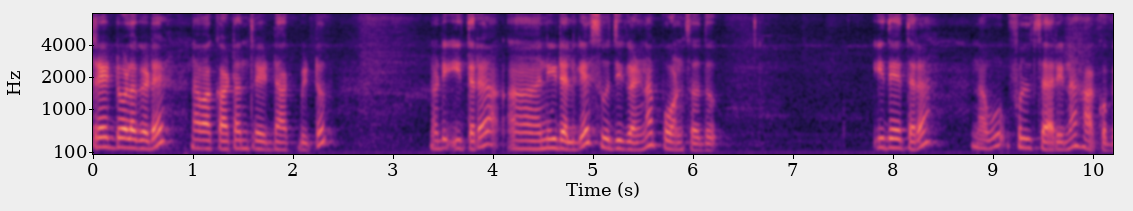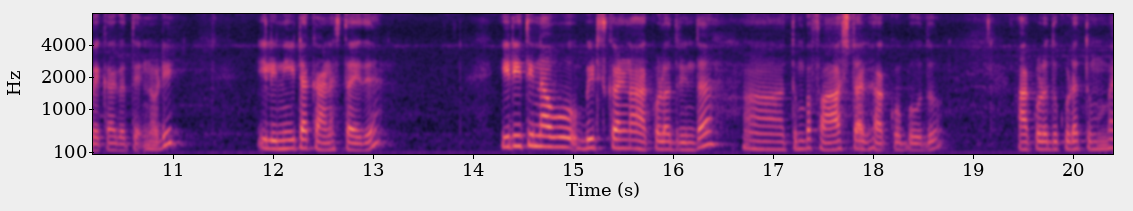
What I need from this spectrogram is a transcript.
ಥ್ರೆಡ್ ಒಳಗಡೆ ನಾವು ಆ ಕಾಟನ್ ಥ್ರೆಡ್ ಹಾಕ್ಬಿಟ್ಟು ನೋಡಿ ಈ ಥರ ನೀಡಲ್ಗೆ ಸೂಜಿಗಳನ್ನ ಪೋಣಿಸೋದು. ಇದೇ ಥರ ನಾವು ಫುಲ್ ಸ್ಯಾರಿನ ಹಾಕೋಬೇಕಾಗುತ್ತೆ. ನೋಡಿ, ಇಲ್ಲಿ ನೀಟಾಗಿ ಕಾಣಿಸ್ತಾ ಇದೆ. ಈ ರೀತಿ ನಾವು ಬಿಡ್ಸ್ಗಳನ್ನ ಹಾಕ್ಕೊಳ್ಳೋದ್ರಿಂದ ತುಂಬ ಫಾಸ್ಟಾಗಿ ಹಾಕ್ಕೋಬೋದು. ಹಾಕೊಳ್ಳೋದು ಕೂಡ ತುಂಬಾ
